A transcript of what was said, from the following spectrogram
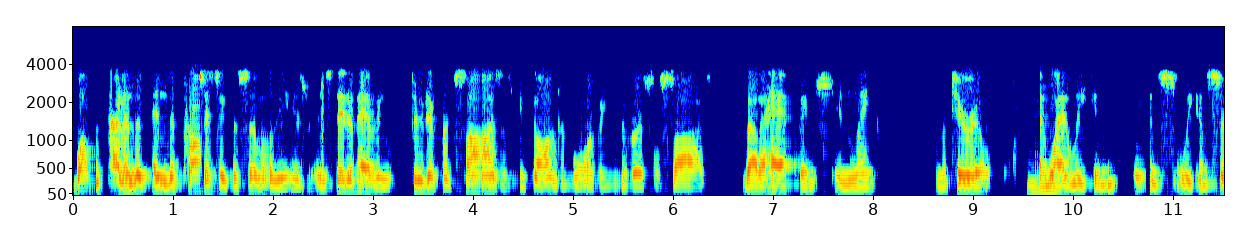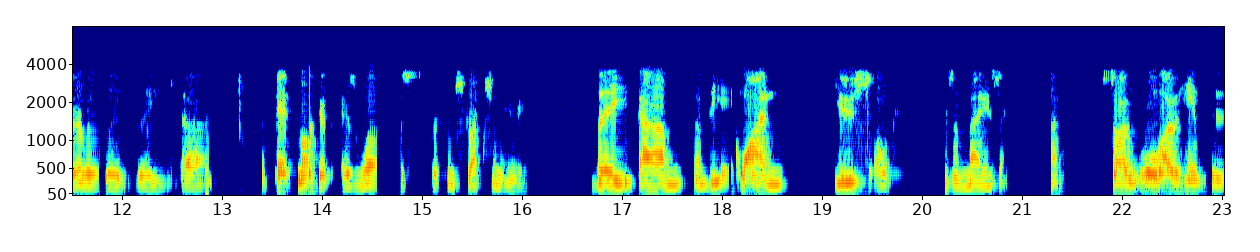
what we've done in the in the processing facility is instead of having two different sizes, we've gone to more of a universal size, about a half inch in length material. Mm-hmm. That way we can we can, service the the, uh, the pet market as well as the construction area. The um, the equine use of is amazing. So although hemp is,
